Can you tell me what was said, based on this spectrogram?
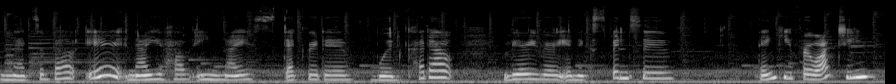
And that's about it. Now you have a nice decorative wood cutout. Very, very inexpensive. Thank you for watching.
